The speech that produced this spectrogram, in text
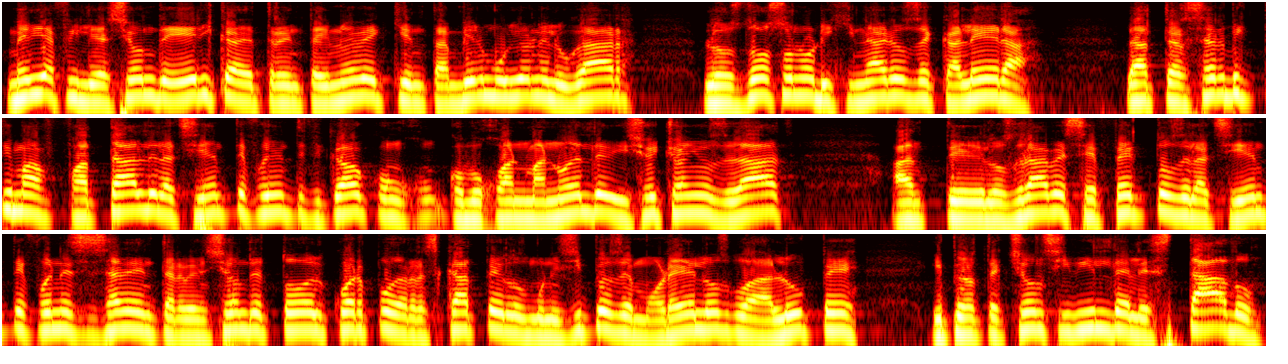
media afiliación de Erika de 39, quien también murió en el lugar. Los dos son originarios de Calera. La tercera víctima fatal del accidente fue identificado como Juan Manuel de 18 años de edad. Ante los graves efectos del accidente fue necesaria la intervención de todo el cuerpo de rescate de los municipios de Morelos, Guadalupe y Protección Civil del Estado,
